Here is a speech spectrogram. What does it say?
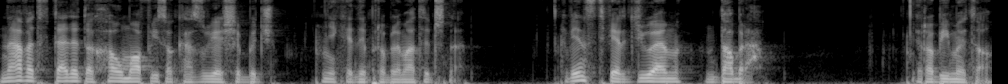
nawet wtedy to home office okazuje się być niekiedy problematyczne. Więc stwierdziłem, dobra, robimy to.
